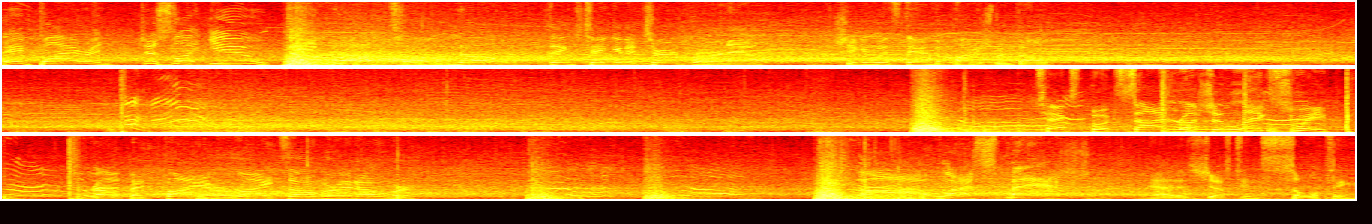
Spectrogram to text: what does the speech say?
Hey, Byron, just like you. Bankrupt. Oh, no. Things taking a turn for her now. She can withstand the punishment, though. Textbook side Russian leg sweep. Rapid fire rights over and over. Ah, what a smash. That is just insulting.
